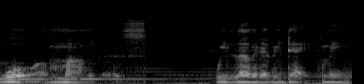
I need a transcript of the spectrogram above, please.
war among us. We love it every day. I mean,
